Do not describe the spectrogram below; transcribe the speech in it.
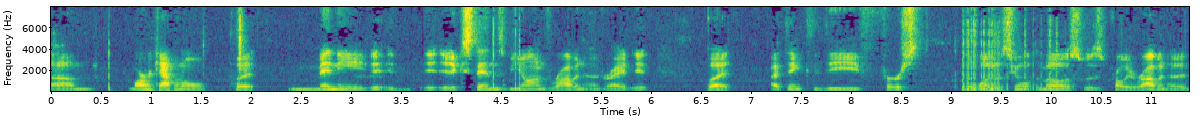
um, Melvin Capital put many. It, it, it extends beyond Robinhood, right? It, but I think the first, the one that was feeling it the most was probably Robinhood.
